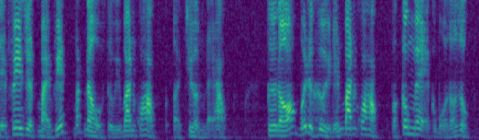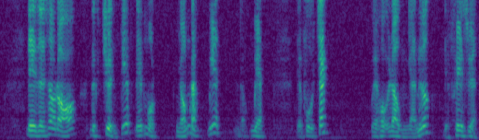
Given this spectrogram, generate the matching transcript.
để phê duyệt bài viết bắt đầu từ Ủy ban khoa học ở trường đại học. Từ đó mới được gửi đến Ban khoa học và công nghệ của Bộ Giáo dục, để rồi sau đó được chuyển tiếp đến một nhóm đặc biệt đặc biệt để phụ trách về Hội đồng Nhà nước để phê duyệt.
